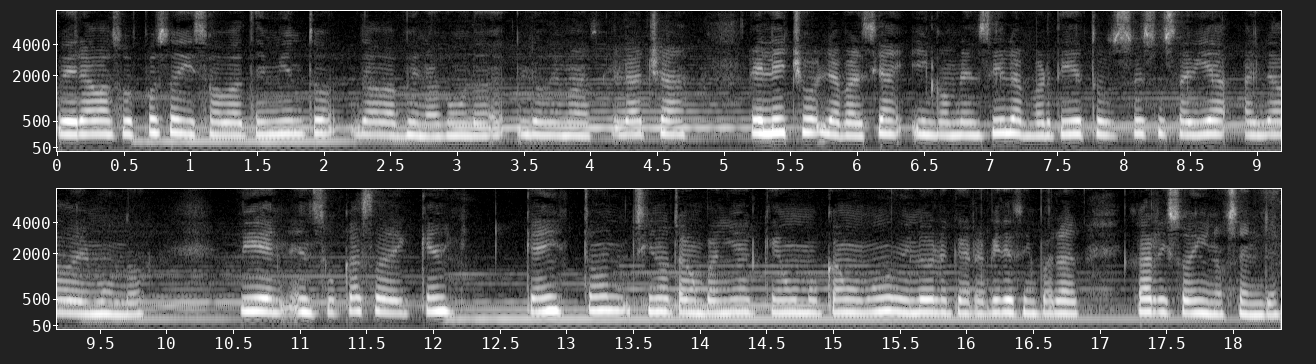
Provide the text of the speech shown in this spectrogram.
veraba a su esposa y su abatimiento daba pena, como los demás. El, hacha, el hecho le parecía incomprensible, a partir de estos sucesos se había aislado del mundo. Viven en su casa de Kingston sin otra compañía que un mucamo mudo y logro que repite sin parar. Harry soy inocente.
